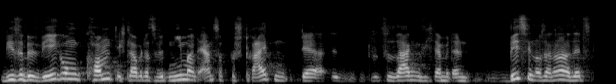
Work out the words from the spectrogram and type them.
diese Bewegung kommt, ich glaube, das wird niemand ernsthaft bestreiten, der äh, sozusagen sich damit ein bisschen auseinandersetzt.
